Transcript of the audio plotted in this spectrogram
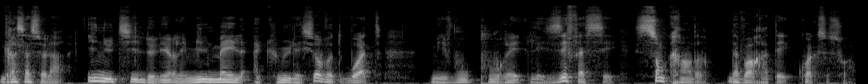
grâce à cela, inutile de lire les mille mails accumulés sur votre boîte, mais vous pourrez les effacer sans craindre d'avoir raté quoi que ce soit.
